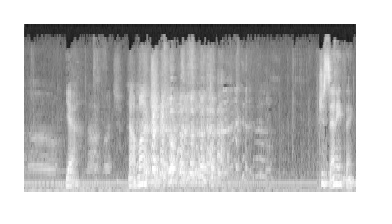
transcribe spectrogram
Um, yeah. Not much. Not much. Just anything.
